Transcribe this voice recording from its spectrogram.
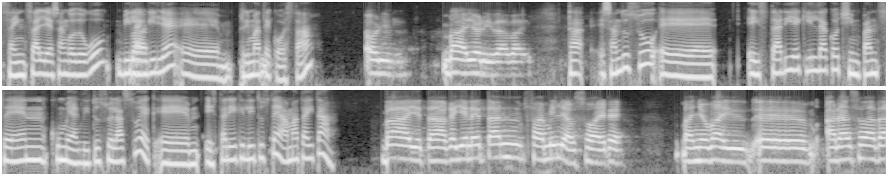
zaintzaile esango dugu, bi bai. langile e, primateko, ez da? Hori, bai, hori da, bai. Ta, esan duzu, e, eiztariek hildako txinpantzeen kumeak dituzuela zuek, e, eiztariek hildituzte amataita? Bai, eta gehienetan familia osoa ere. Baina bai, e, arazoa da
